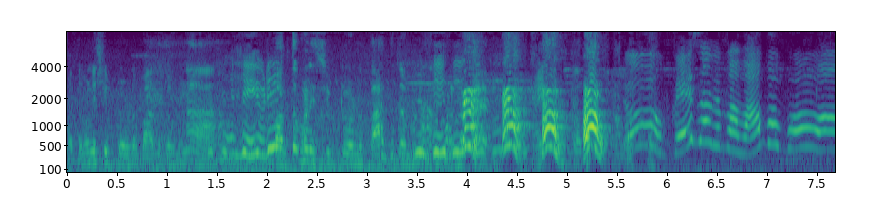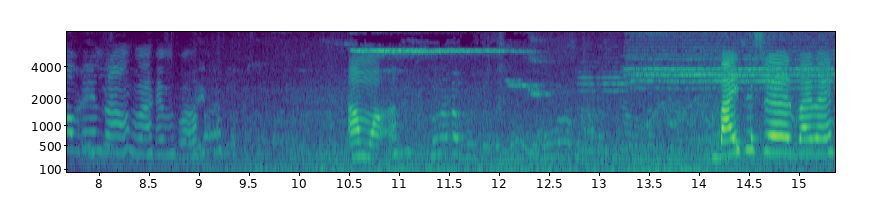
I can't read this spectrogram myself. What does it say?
பத்து மணி ஷிஃப்ட் ஒன்று பார்த்துட்டோம்னா பத்து மணி ஷிஃப்ட் ஒன்று பார்த்துட்டோம்னா பேசாதப்பா வாப்பா போவோம் அப்படின்றான். ஆமா. பாய் சிஸ்டர் பாய் பாய்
